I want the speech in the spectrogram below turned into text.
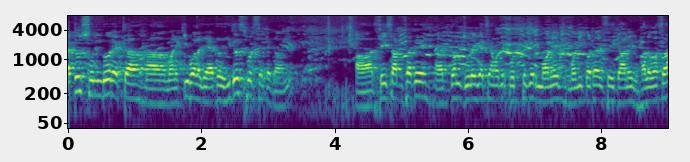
এত সুন্দর একটা মানে কি বলা যায়, এত হৃদয়স্পর্শী একটা গান। আর সেই সাথে সাথে একদম জুড়ে গেছে আমাদের প্রত্যেকের মনের মণিকঠার সেই গানের ভালোবাসা।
